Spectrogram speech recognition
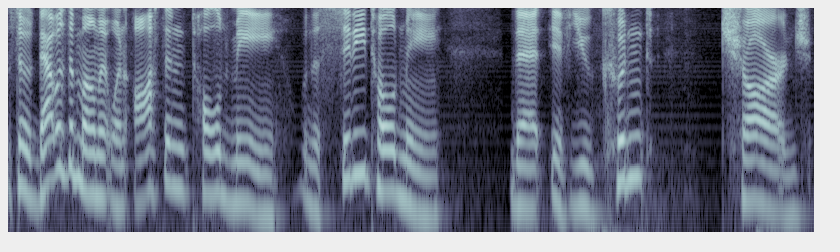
So that was the moment when Austin told me, when the city told me that if you couldn't charge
